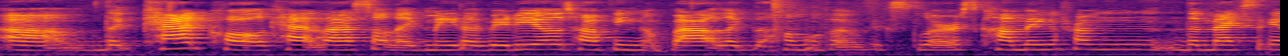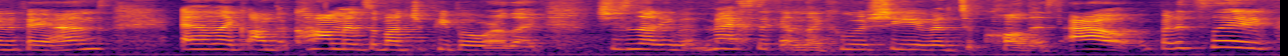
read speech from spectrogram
um, the cat call, Kat Lazo, like made a video talking about like the homophobic slurs coming from the Mexican fans, and like on the comments, a bunch of people were like, "She's not even Mexican. Like, who is she even to call this out?" But it's like,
